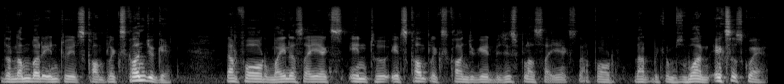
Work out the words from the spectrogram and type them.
the number into its complex conjugate. Therefore, minus i x into its complex conjugate which is plus i x therefore, that becomes 1 x square.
